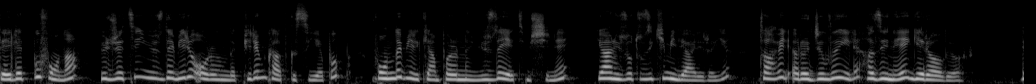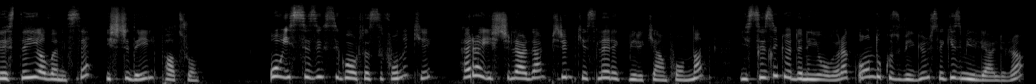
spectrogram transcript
Devlet bu fona ücretin %1'i oranında prim katkısı yapıp fonda biriken paranın %70'ini yani 132 milyar lirayı tahvil aracılığı ile hazineye geri alıyor. Desteği alan ise işçi değil patron. O işsizlik sigortası fonu ki her ay işçilerden prim kesilerek biriken fondan işsizlik ödeneği olarak 19,8 milyar lira,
